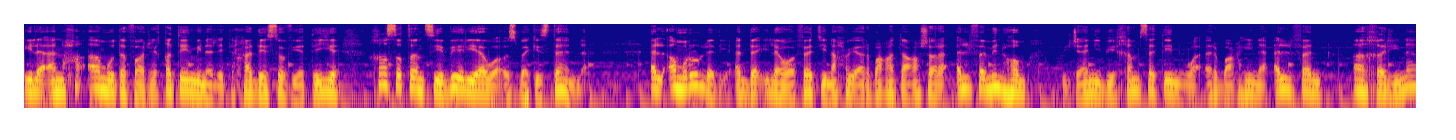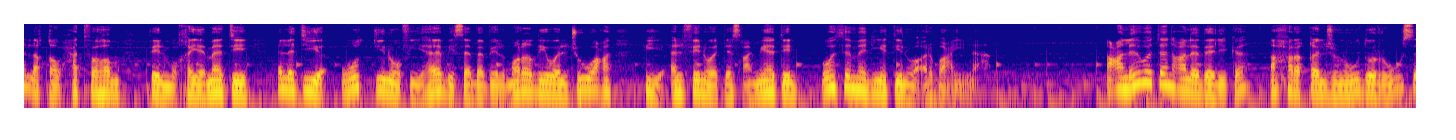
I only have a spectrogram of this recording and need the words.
إلى أنحاء متفرقة من الاتحاد السوفيتي خاصة سيبيريا وأوزبكستان. الأمر الذي أدى إلى وفاة نحو 14 ألف منهم بجانب 45 ألفا آخرين لقوا حتفهم في المخيمات التي وطنوا فيها بسبب المرض والجوع في 1948 علاوة على ذلك أحرق الجنود الروس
